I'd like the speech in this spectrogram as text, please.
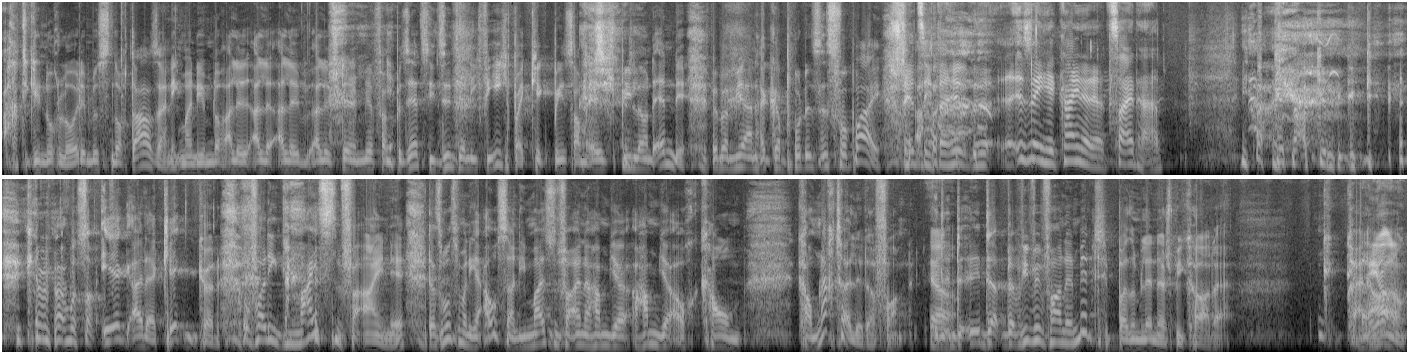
Ach, die genug Leute müssten doch da sein. Ich meine, die haben doch alle, alle, alle, alle Stellen mehrfach besetzt. Die sind ja nicht wie ich bei Kickbase, haben elf Spieler und Ende. Wenn bei mir einer kaputt ist, ist vorbei. Stellt sich dahin. Ist ja hier keiner, der Zeit hat. Ja, genau. genau. Man muss doch irgendeiner kicken können. Und vor allem die meisten Vereine, das muss man ja auch sagen, die meisten Vereine haben ja, haben ja auch kaum, kaum Nachteile davon. Ja. Da, da, wie viel fahren denn mit bei so einem Länderspielkader? Keine ja. Ahnung.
